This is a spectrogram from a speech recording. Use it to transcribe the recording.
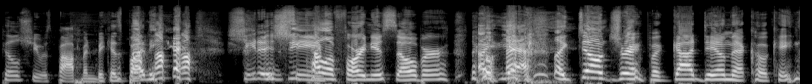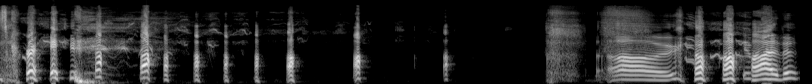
pills she was popping because by the end she didn't Is she seem- California sober? Uh, yeah. like don't drink, but goddamn, that cocaine's great. oh God!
